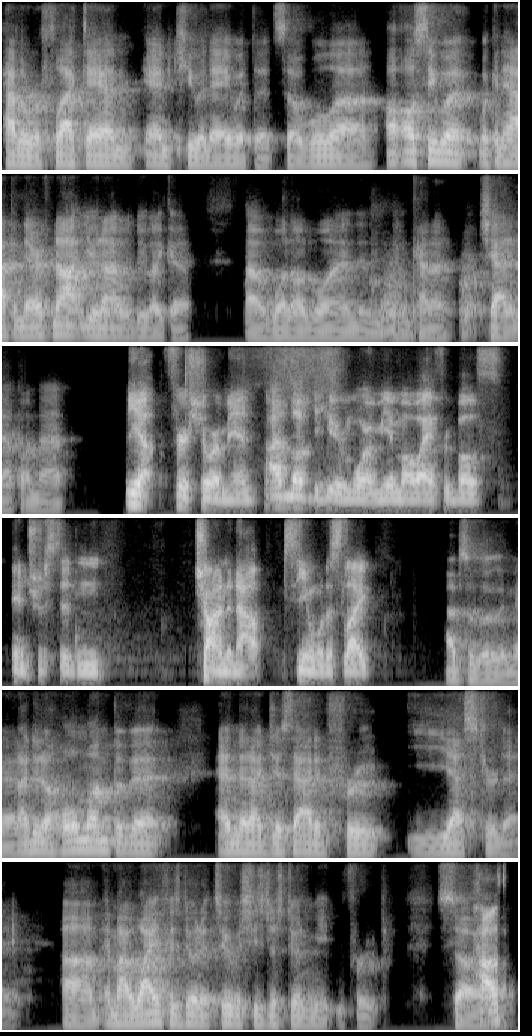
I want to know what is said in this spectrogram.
have a reflect and and Q and A with it. So we'll uh, I'll, I'll, see what what can happen there. If not, you and I will do like a one on one and, and kind of chat it up on that. Yeah, for sure, man. I'd love to hear more. Me and my wife are both interested in trying it out, seeing what it's like. Absolutely, man. I did a whole month of it, and then I just added fruit yesterday. Um, and my wife is doing it too, but she's just doing meat and fruit. So how's it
